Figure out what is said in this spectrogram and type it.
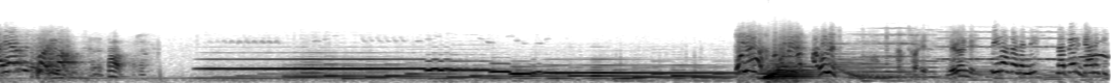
మర్యాద పడుకో మీరండి మీరా కాదండి నా పేరు జానకి.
